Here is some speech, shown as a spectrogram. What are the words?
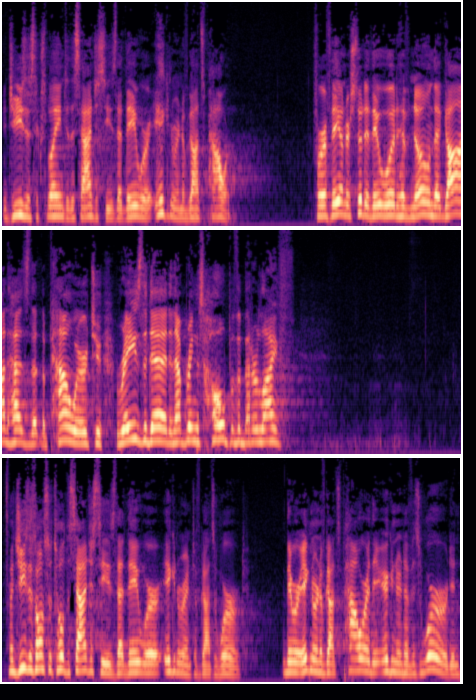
And Jesus explained to the Sadducees that they were ignorant of God's power. For if they understood it, they would have known that God has the, the power to raise the dead, and that brings hope of a better life. And Jesus also told the Sadducees that they were ignorant of God's word. They were ignorant of God's power, they were ignorant of his word. And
